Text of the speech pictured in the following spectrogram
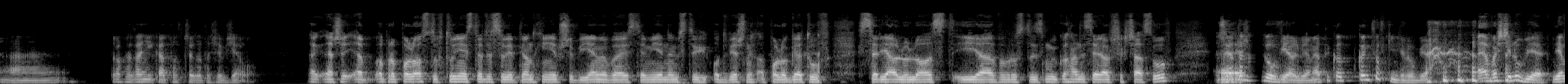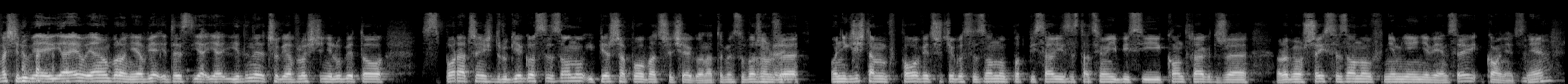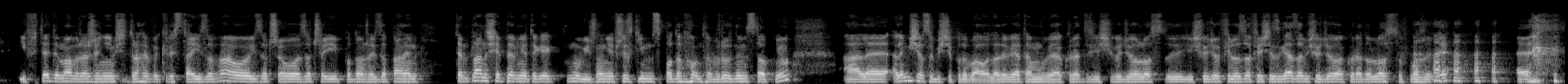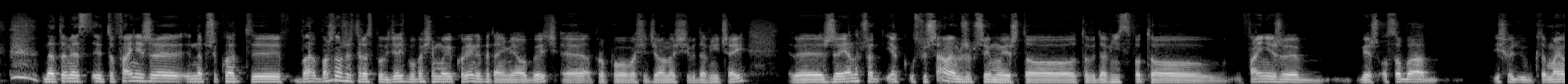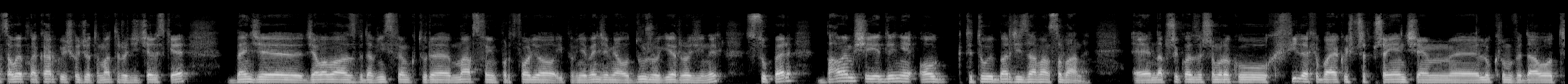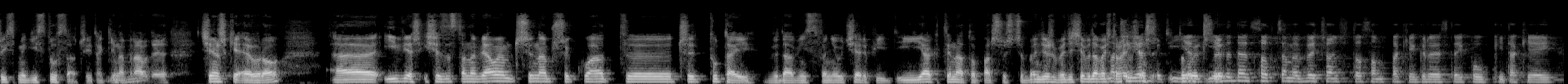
e, trochę zanika to, z czego to się wzięło. Tak, znaczy a propos Lostów, tu niestety sobie piątki nie przybijemy, bo ja jestem jednym z tych odwiecznych apologetów serialu Lost i ja po prostu jest mój kochany serial wszechczasów. Znaczy, ja też go uwielbiam, ja tylko końcówki nie lubię. A ja właśnie lubię, ja właśnie lubię, ja, ja, ja ją bronię. Ja, to jest, ja, ja, jedyne, czego ja w Loście nie lubię, to spora część drugiego sezonu i pierwsza połowa trzeciego. Natomiast uważam, okay. że oni gdzieś tam w połowie trzeciego sezonu podpisali ze stacją ABC kontrakt, że robią sześć sezonów, nie mniej, nie więcej, koniec, nie? Mm -hmm. I wtedy mam wrażenie, im się trochę wykrystalizowało i zaczęło, zaczęli podążać za planem. Ten plan się pewnie, tak jak mówisz, no nie wszystkim spodobał w równym stopniu, ale, ale mi się osobiście podobało, dlatego ja tam mówię, akurat jeśli chodzi o los, jeśli chodzi o filozofię się zgadzam, jeśli chodzi o akurat o losów może nie. Natomiast y, to fajnie, że na przykład y, ważną rzecz teraz powiedziałeś, bo właśnie moje kolejne pytanie miało być, e, a propos właśnie działalności wydawniczej, e, że ja na przykład jak usłyszałem, że przejmujesz to, to wydawnictwo, to fajnie, że wiesz, osoba jeśli chodzi, kto mająca łeb na karku, jeśli chodzi o tematy rodzicielskie, będzie działała z wydawnictwem, które ma w swoim portfolio i pewnie będzie miało dużo gier rodzinnych, super. Bałem się jedynie o tytuły bardziej zaawansowane. E, na przykład w zeszłym roku chwilę chyba jakoś przed przejęciem e, Lucrum wydało Trismegistusa, czyli takie mhm. naprawdę ciężkie euro. E, I wiesz, i się zastanawiałem, czy na przykład, czy tutaj wydawnictwo nie ucierpi i jak ty na to patrzysz? Czy będziesz, będziecie wydawać znaczy, trochę cięższe tytuły? Jed, czy... Jedyne, co chcemy wyciąć, to są takie gry z tej półki takiej,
